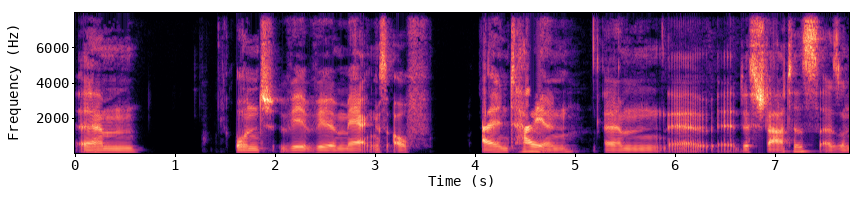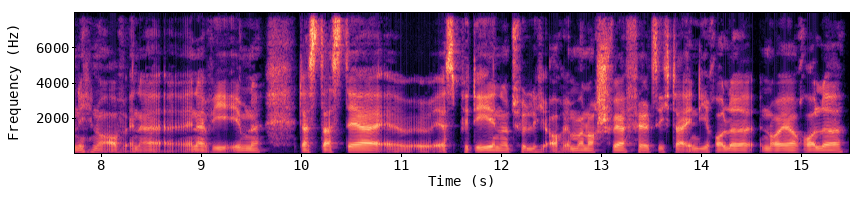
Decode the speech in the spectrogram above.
Ähm, und wir, wir merken es auf allen Teilen ähm, äh, des Staates, also nicht nur auf NRW-Ebene, dass das der äh, SPD natürlich auch immer noch schwerfällt, sich da in die Rolle, neue Rolle,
